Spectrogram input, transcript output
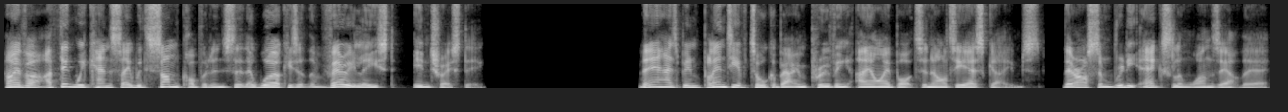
However, I think we can say with some confidence that their work is at the very least interesting. There has been plenty of talk about improving AI bots in RTS games. There are some really excellent ones out there,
